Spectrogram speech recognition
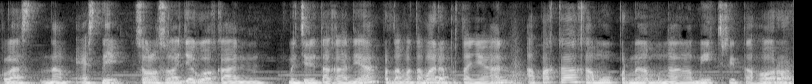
kelas 6 SD. So langsung aja gue akan menceritakannya. Pertama-tama ada pertanyaan, apakah kamu pernah mengalami cerita horor?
